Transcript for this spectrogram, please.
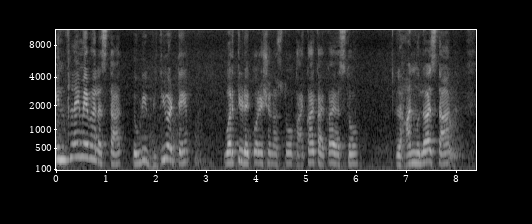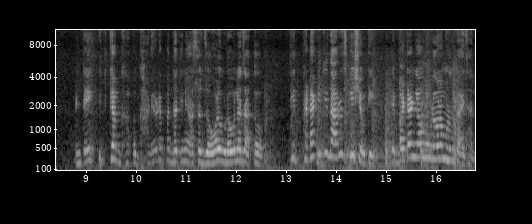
इन्फ्लेमेबल असतात एवढी भीती वाटते. वरती डेकोरेशन असतो काय काय काय काय असतो. लहान मुलं असतात. आणि ते इतक्या घ घाणेरड्या पद्धतीने असं जवळ उडवलं जातं. ती फटाक्याची दारूच की शेवटी? ते बटन लावून उडवलं म्हणून काय झालं?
